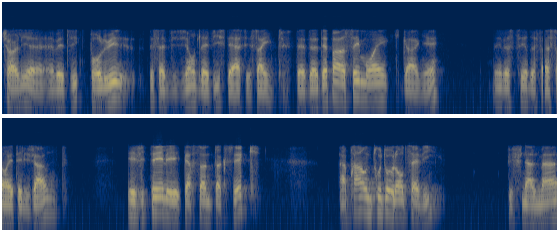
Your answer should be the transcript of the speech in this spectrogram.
Charlie avait dit que pour lui, sa vision de la vie, c'était assez simple. C'était de dépenser moins qu'il gagnait, d'investir de façon intelligente, éviter les personnes toxiques, apprendre tout au long de sa vie, puis finalement,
